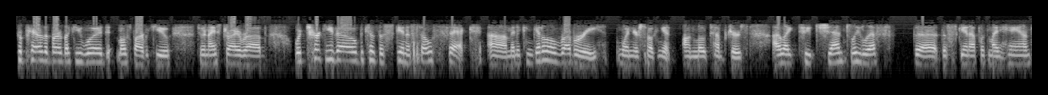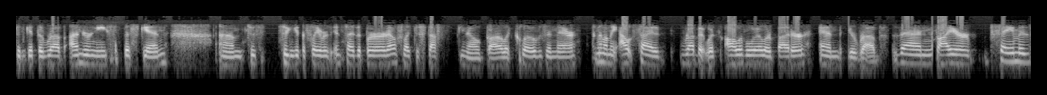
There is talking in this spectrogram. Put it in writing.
prepare the bird like you would most barbecue. Do a nice dry rub. With turkey, though, because the skin is so thick um, and it can get a little rubbery when you're smoking it on low temperatures, I like to gently lift the the skin up with my hands and get the rub underneath the skin, um, just so you can get the flavors inside the bird. I also like to stuff, you know, garlic cloves in there, and then on the outside rub it with olive oil or butter and your rub. Then fire, same as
